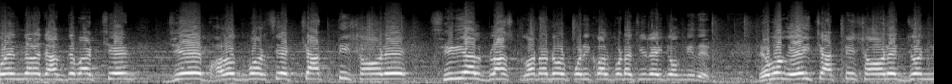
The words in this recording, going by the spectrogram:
গোয়েন্দারা জানতে পারছেন যে ভারতবর্ষের চারটি শহরে সিরিয়াল ব্লাস্ট ঘটানোর পরিকল্পনা ছিল এই জঙ্গিদের। এবং এই চারটে শহরের জন্য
